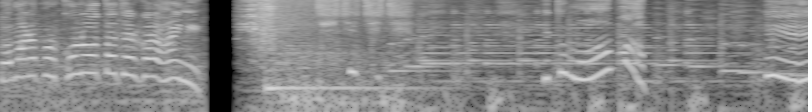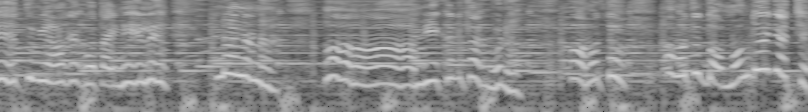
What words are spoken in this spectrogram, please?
তোমার উপর কোনো অত্যাচার করা হয়নি। ছি, ছি, ছি, ছি। এ তো মহাপাপ। এ তুমি আমাকে কোথায় নিয়ে এলে? না না না। আ, আমি এখানে থাকব না। আমার তো আমার তো দম বন্ধ হয়ে যাচ্ছে।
